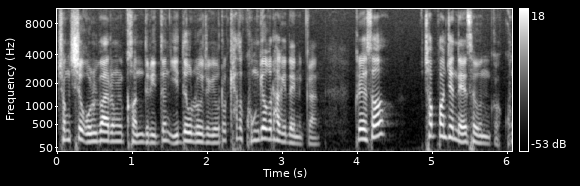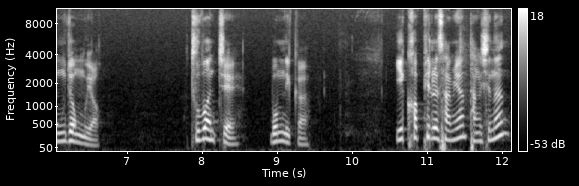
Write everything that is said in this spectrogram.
정치적 올바름을 건드리든 이데올로기적으로 계속 공격을 하게 되니까. 그래서 첫 번째 내세우는 거 공정무역. 두 번째 뭡니까? 이 커피를 사면 당신은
